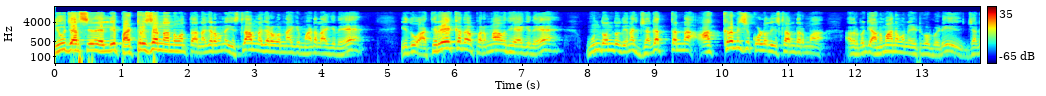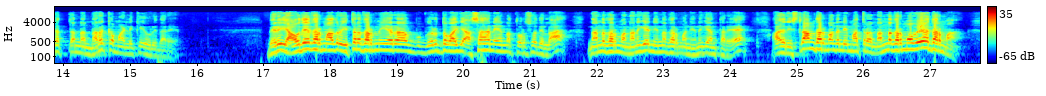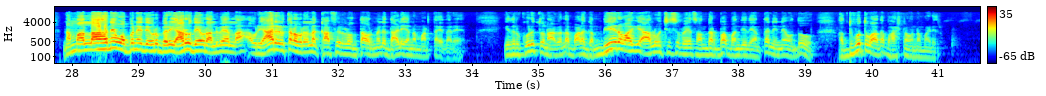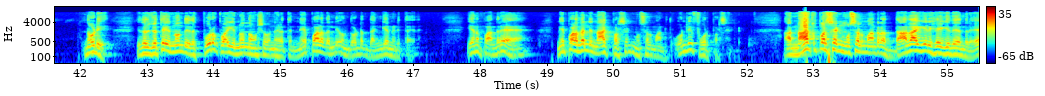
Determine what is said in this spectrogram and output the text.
ನ್ಯೂ ಜರ್ಸಿಯಲ್ಲಿ ಪ್ಯಾಟ್ರಿಸನ್ ಅನ್ನುವಂಥ ನಗರವನ್ನು ಇಸ್ಲಾಂ ನಗರವನ್ನಾಗಿ ಮಾಡಲಾಗಿದೆ. ಇದು ಅತಿರೇಕದ ಪರಮಾವಧಿಯಾಗಿದೆ. ಮುಂದೊಂದು ದಿನ ಜಗತ್ತನ್ನು ಆಕ್ರಮಿಸಿಕೊಳ್ಳೋದು ಇಸ್ಲಾಂ ಧರ್ಮ ಅದರ ಬಗ್ಗೆ ಅನುಮಾನವನ್ನು ಇಟ್ಕೋಬೇಡಿ. ಜಗತ್ತನ್ನು ನರಕ ಮಾಡಲಿಕ್ಕೆ ಇವರಿದ್ದಾರೆ. ಬೇರೆ ಯಾವುದೇ ಧರ್ಮ ಆದರೂ ಇತರ ಧರ್ಮೀಯರ ವಿರುದ್ಧವಾಗಿ ಅಸಹನೆಯನ್ನು ತೋರಿಸೋದಿಲ್ಲ. ನನ್ನ ಧರ್ಮ ನನಗೆ, ನಿನ್ನ ಧರ್ಮ ನಿನಗೆ ಅಂತಾರೆ. ಆದರೆ ಇಸ್ಲಾಂ ಧರ್ಮದಲ್ಲಿ ಮಾತ್ರ ನನ್ನ ಧರ್ಮವೇ ಧರ್ಮ. ನಮ್ಮ ಅಲ್ಲಾಹನೇ ಒಬ್ಬನೇ ದೇವರು, ಬೇರೆ ಯಾರೂ ದೇವರು ಅಲ್ವೇ ಅಲ್ಲ. ಅವ್ರು ಯಾರು ಇರ್ತಾರೋ ಅವರೆಲ್ಲ ಕಾಫಿರರು ಅಂತ ಅವ್ರ ಮೇಲೆ ದಾಳಿಯನ್ನು ಮಾಡ್ತಾ ಇದ್ದಾರೆ. ಇದರ ಕುರಿತು ನಾವೆಲ್ಲ ಭಾಳ ಗಂಭೀರವಾಗಿ ಆಲೋಚಿಸುವ ಸಂದರ್ಭ ಬಂದಿದೆ ಅಂತ ನಿನ್ನೆ ಒಂದು ಅದ್ಭುತವಾದ ಭಾಷಣವನ್ನು ಮಾಡಿದರು. ನೋಡಿ, ಇದರ ಜೊತೆ ಇನ್ನೊಂದು, ಇದಕ್ಕೆ ಪೂರಕವಾಗಿ ಇನ್ನೊಂದು ಅಂಶವನ್ನು ಹೇಳ್ತೇನೆ. ನೇಪಾಳದಲ್ಲಿ ಒಂದು ದೊಡ್ಡ ದಂಗೆ ನಡೀತಾ ಇದೆ. ಏನಪ್ಪ ಅಂದರೆ, ನೇಪಾಳದಲ್ಲಿ ನಾಲ್ಕು ಪರ್ಸೆಂಟ್ ಮುಸಲ್ಮಾನರು ಓನ್ಲಿ ಫೋರ್ ಪರ್ಸೆಂಟ್. ಆ ನಾಲ್ಕು ಪರ್ಸೆಂಟ್ ಮುಸಲ್ಮಾನರ ದಾದಾಗಿರಿ ಹೇಗಿದೆ ಅಂದರೆ,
